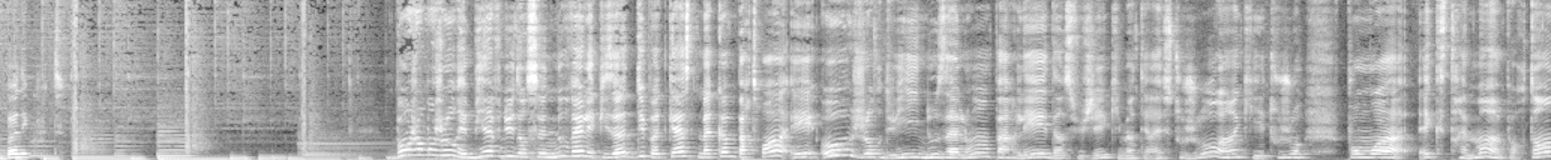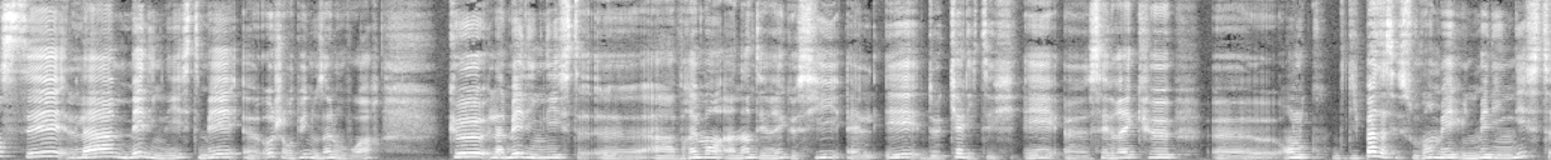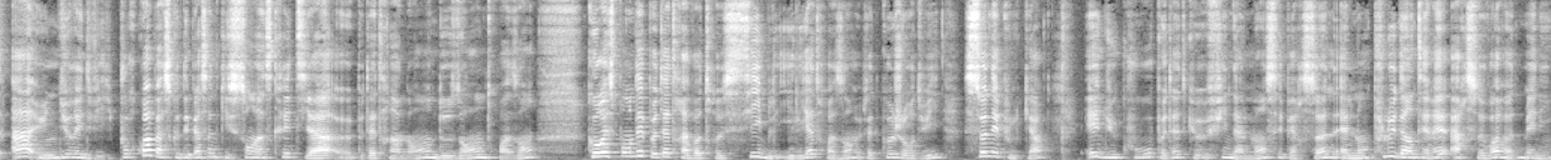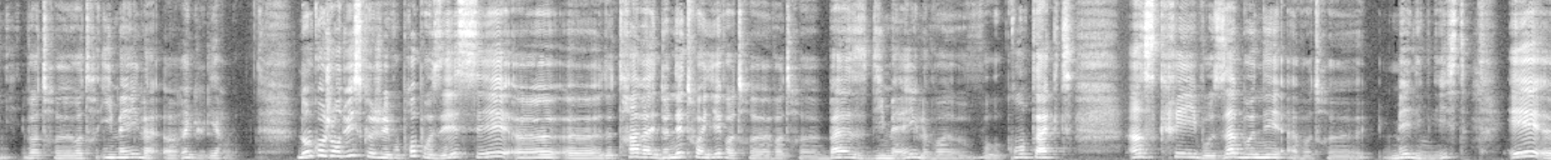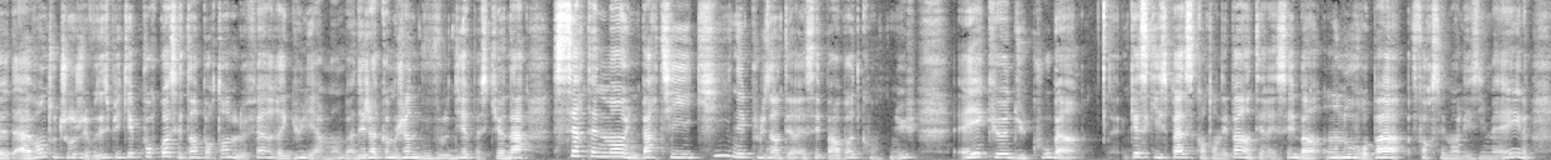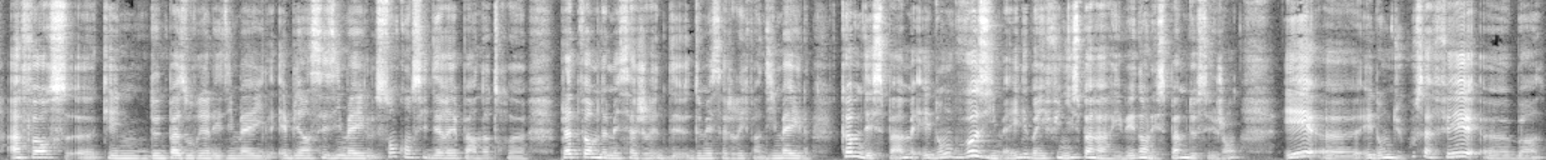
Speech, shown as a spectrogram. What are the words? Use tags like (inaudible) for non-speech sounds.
Bonne écoute. Bonjour, bonjour et bienvenue dans ce nouvel épisode du podcast Macom par 3. Et aujourd'hui, nous allons parler d'un sujet qui m'intéresse toujours, hein, qui est toujours pour moi extrêmement important, c'est la mailing list. Mais euh, aujourd'hui, nous allons voir que la mailing list euh, a vraiment un intérêt que si elle est de qualité. Et euh, c'est vrai que euh, on ne le dit pas assez souvent, mais une mailing list a une durée de vie. Pourquoi? Parce que des personnes qui se sont inscrites il y a euh, peut-être un an, deux ans, trois ans, correspondaient peut-être à votre cible il y a trois ans, mais peut-être qu'aujourd'hui, ce n'est plus le cas. Et du coup, peut-être que finalement, ces personnes, elles n'ont plus d'intérêt à recevoir votre mailing, votre, votre email euh, régulièrement. Donc aujourd'hui, ce que je vais vous proposer, c'est euh, euh, de, nettoyer votre, base d'email, vos, contacts inscrits, vos abonnés à votre mailing list. Et euh, avant toute chose, je vais vous expliquer pourquoi c'est important de le faire régulièrement. Ben, déjà, comme je viens de vous le dire, parce qu'il y en a certainement une partie qui n'est plus intéressée par votre contenu et que du coup, ben, qu'est-ce qui se passe quand on n'est pas intéressé? Ben, On n'ouvre pas forcément les emails. À force euh, de ne pas ouvrir les emails, eh bien, ces emails sont considérés par notre euh, plateforme de messagerie, de, messagerie enfin d'email, comme des spams. Et donc, vos emails, eh ben, ils finissent par arriver dans les spams de ces gens. Et, euh, et donc, du coup, ça fait... Ben,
